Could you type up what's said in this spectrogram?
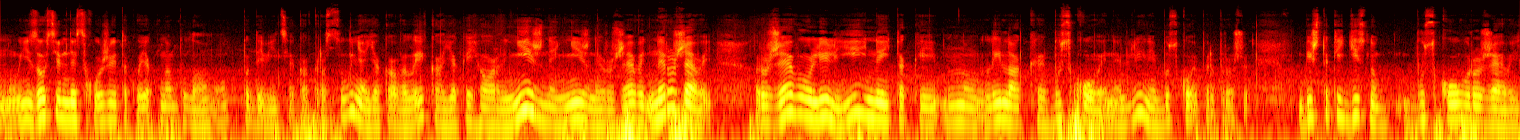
Ну і зовсім не схожою такою, як вона була. От подивіться, яка красуня, яка велика, який гарний, ніжний, ніжний, рожевий, не рожевий, рожево-лілійний такий, ну, лілак бусковий, не лілійний, бусковий, перепрошую. Більш такий дійсно бусково-рожевий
